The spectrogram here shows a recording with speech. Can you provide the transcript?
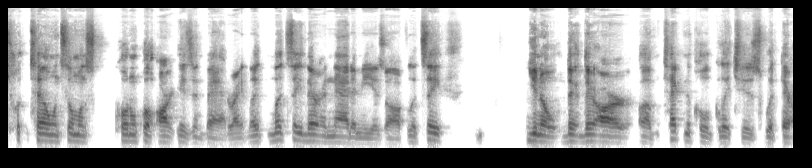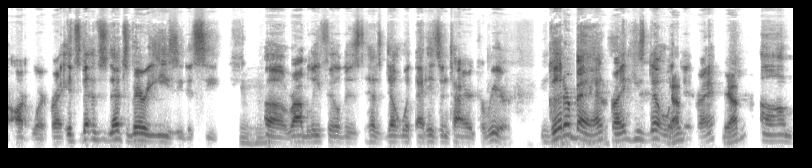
t- tell when someone's quote unquote art isn't bad, right? Like let's say their anatomy is off. Let's say you know there, there are uh, technical glitches with their artwork right it's that's, that's very easy to see mm-hmm. uh, rob liefeld is, has dealt with that his entire career good or bad right he's dealt with yep. it right yep. um,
